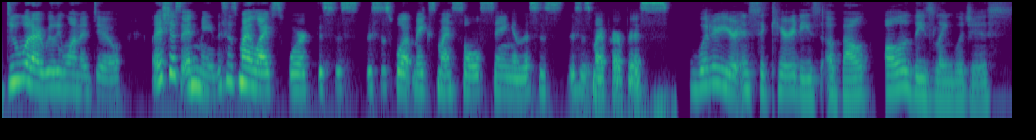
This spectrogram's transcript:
do what I really want to do. It's just in me. This is my life's work. This is this is what makes my soul sing, and this is this is my purpose. What are your insecurities about all of these languages?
